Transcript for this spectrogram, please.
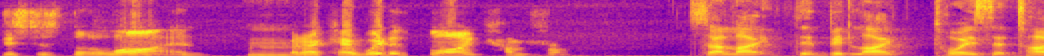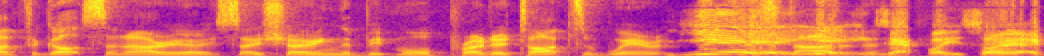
this is the line, but okay, where did the line come from? So like a bit like toys that time forgot scenario. So showing the bit more prototypes of where. It, Yeah, yeah, started and- exactly. So a,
